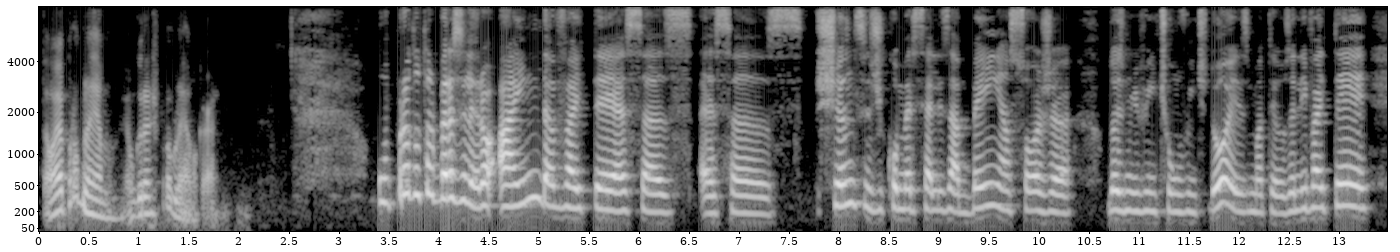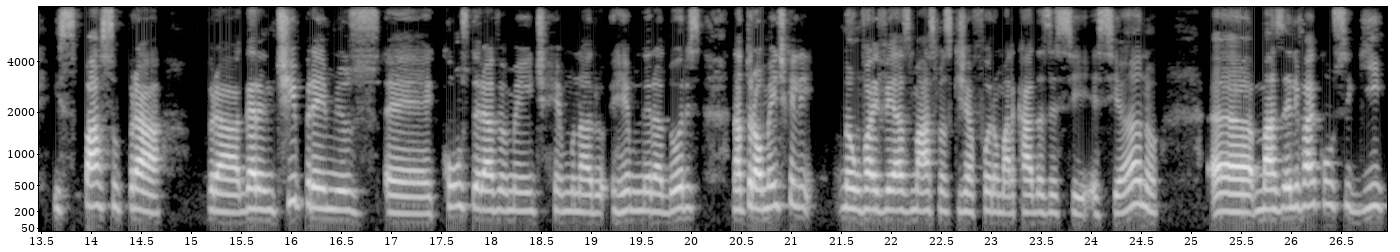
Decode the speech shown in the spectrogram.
Então é problema, é um grande problema, cara. O produtor brasileiro ainda vai ter essas, essas chances de comercializar bem a soja 2021-22, Matheus, ele vai ter espaço para para garantir prêmios é, consideravelmente remuneradores. Naturalmente que ele não vai ver as máximas que já foram marcadas esse, esse ano, uh, mas ele vai conseguir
